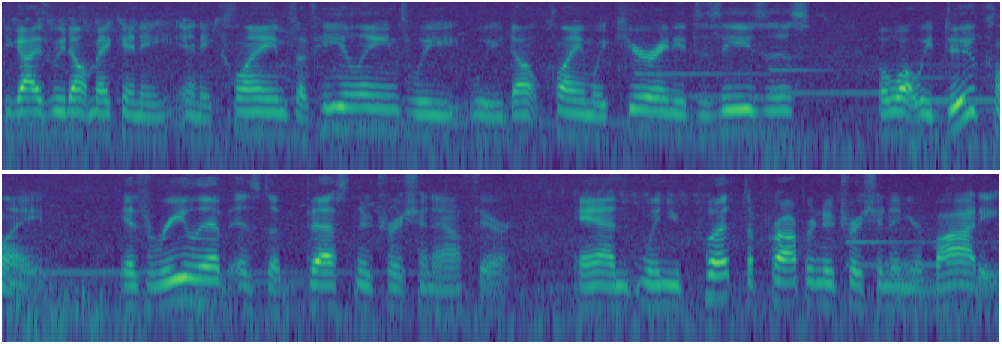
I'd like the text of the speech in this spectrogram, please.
You guys, we don't make any, any claims of healings, we, we don't claim we cure any diseases, but what we do claim is Reliv is the best nutrition out there. And when you put the proper nutrition in your body,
